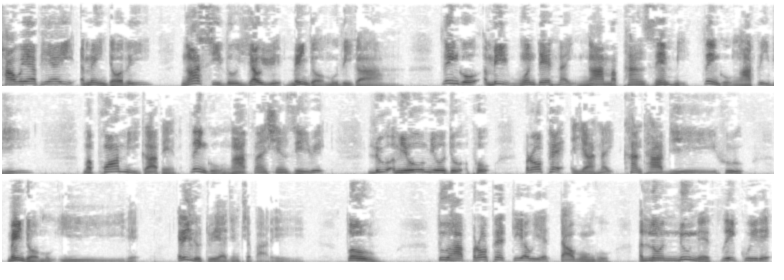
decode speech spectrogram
ထာဝရဘုရား၏အမိန့်တော်သည်ငါစီသို့ရောက်၍မိန့်တော်မူသည်ကား သင်ကိုအမိဝန်းထဲ၌ငါမဖန်ဆင်းမီသင်ကိုငါသိပြီမဖွားမီကပင်သင်ကိုငါတန်ရှင်းစေ၍လူအမျိုးမျိုးတို့အဖို့ပရောဖက်အရာ၌ခန့်ထားပြီဟုမိန့်တော်မူ၏တဲ့အဲ့ဒီလိုတွေ့ရခြင်းဖြစ်ပါတယ်၃သူဟာပရောဖက်တယောက်ရဲ့တာဝန်ကိုအလွန်နုနယ်သေးကွေးတဲ့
